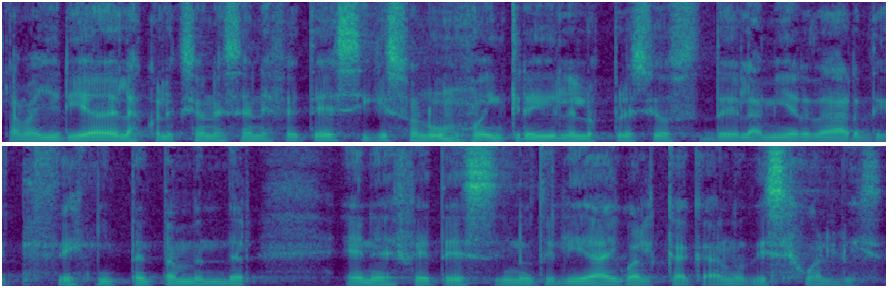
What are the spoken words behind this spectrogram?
La mayoría de las colecciones NFT sí que son humo, increíbles los precios de la mierda arte que intentan vender. NFTs sin utilidad igual caca, nos dice Juan Luis.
